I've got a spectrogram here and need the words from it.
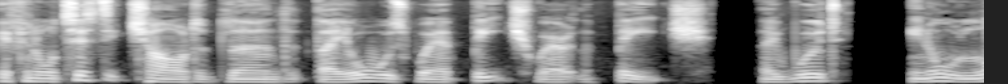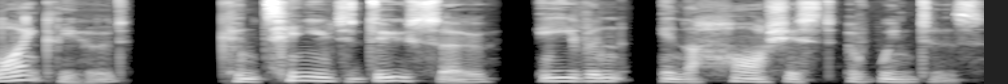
If an autistic child had learned that they always wear beach wear at the beach, they would, in all likelihood, continue to do so even in the harshest of winters,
